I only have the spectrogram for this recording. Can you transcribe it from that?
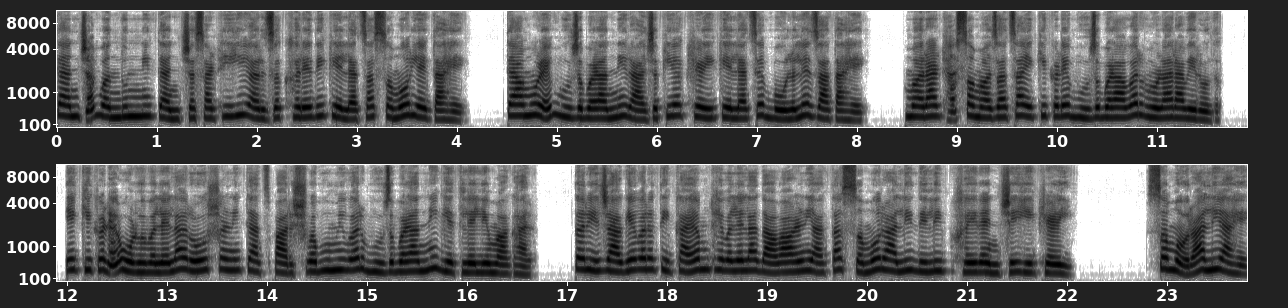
त्यांच्या बंधूंनी त्यांच्यासाठीही अर्ज खरेदी केल्याचा समोर येत आहे. त्यामुळे भुजबळांनी राजकीय खेळी केल्याचे बोलले जात आहे. मराठा समाजाचा एकीकडे भुजबळावर होणारा विरोध एकीकडे ओढवलेला रोष आणि त्याच पार्श्वभूमीवर भुजबळांनी घेतलेली माघार. तरी जागेवरती कायम ठेवलेला दावा आणि आता समोर आली दिलीप खैरेंची ही खेळी. समोर आली आहे.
